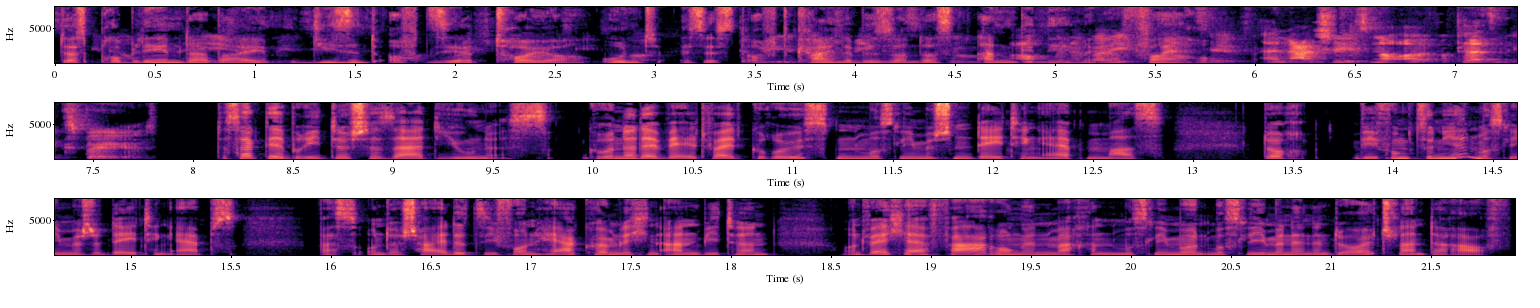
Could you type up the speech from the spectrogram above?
Das Problem dabei, die sind oft sehr teuer und es ist oft keine besonders angenehme Erfahrung. Das sagt der britische Saad Yunus, Gründer der weltweit größten muslimischen Dating-App Muzz. Doch wie funktionieren muslimische Dating-Apps? Was unterscheidet sie von herkömmlichen Anbietern? Und welche Erfahrungen machen Muslime und Musliminnen in Deutschland darauf?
